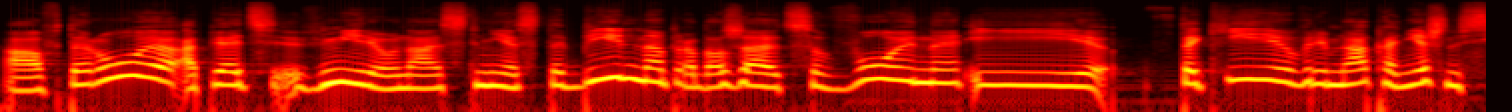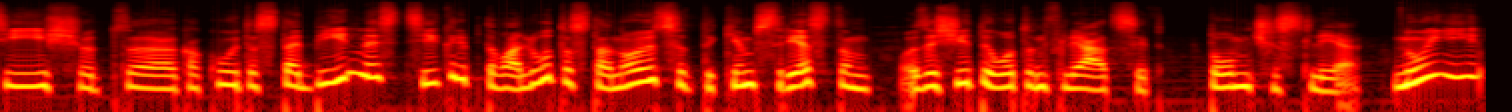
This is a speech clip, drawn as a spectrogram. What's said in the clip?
А второе, опять в мире у нас нестабильно, продолжаются войны, и такие времена, конечно, все ищут э, какую-то стабильность, и криптовалюта становится таким средством защиты от инфляции в том числе. Ну и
